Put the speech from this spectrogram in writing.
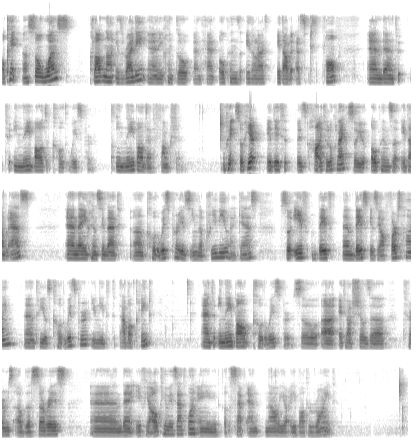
Okay, uh, so once Cloud9 is ready, and you can go and open the AWS, AWS Explore, and then to, to enable the code whisper, enable that function. Okay, so here it is, is how it look like. So you open the AWS, and then you can see that uh, Code Whisper is in the preview, I guess. So if this and this is your first time uh, to use Code Whisper, you need to double click and to enable Code Whisper. So uh, it will show the terms of the service. And then if you're okay with that one and you accept and now you're able to run it.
